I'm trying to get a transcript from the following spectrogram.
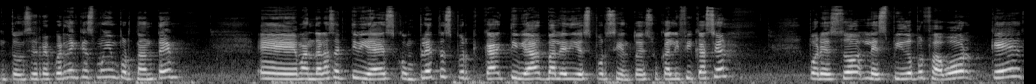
Entonces, recuerden que es muy importante eh, mandar las actividades completas porque cada actividad vale 10% de su calificación. Por eso les pido por favor que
